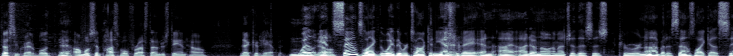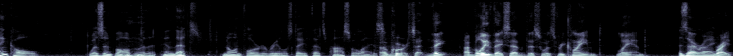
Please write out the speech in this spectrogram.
just incredible. It- Yeah. almost impossible for us to understand how that could happen. Well, you know? it sounds like the way they were talking yesterday, and I, I don't know how much of this is true or not, but it sounds like a sinkhole was involved Mm-hmm. with it, and that's knowing Florida real estate. That's possible. I assume. Of course, they. I believe they said this was reclaimed land. Is that right? Right.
